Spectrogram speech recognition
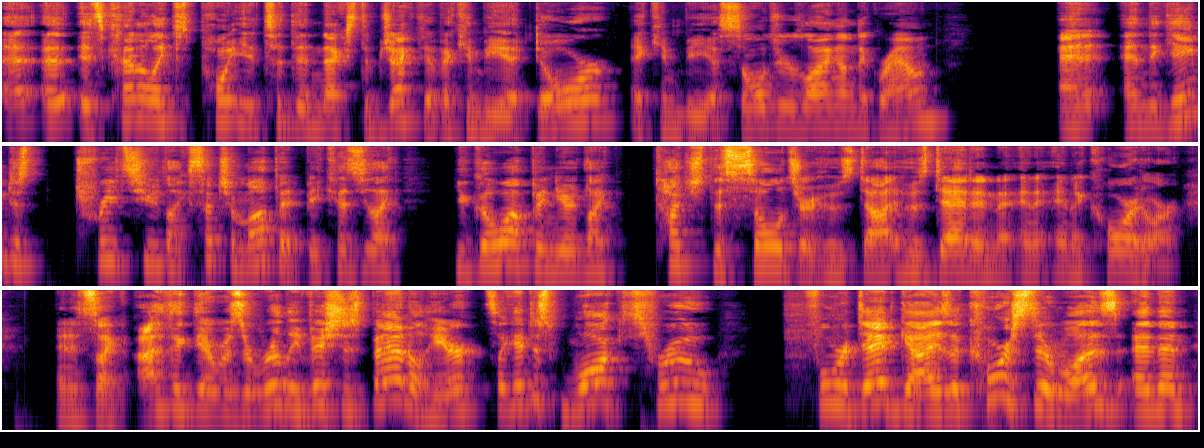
it's kind of like just point you to the next objective. It can be a door, it can be a soldier lying on the ground. and and the game just treats you like such a muppet because you like you go up and you're like touch the soldier who's died who's dead in in, in a corridor, and it's like I think there was a really vicious battle here. It's like I just walked through four dead guys. Of course there was, and then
